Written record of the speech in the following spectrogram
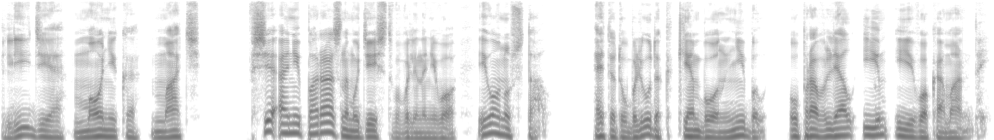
Лидия, Моника, мать. Все они по-разному действовали на него, и он устал. Этот ублюдок, кем бы он ни был, управлял им и его командой.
